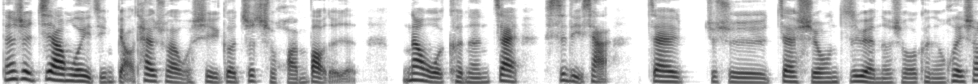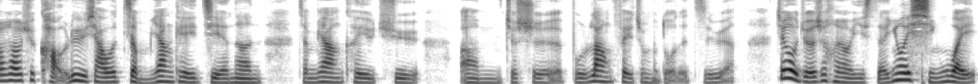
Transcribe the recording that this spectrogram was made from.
但是既然我已经表态出来，我是一个支持环保的人，那我可能在私底下在。就是在使用资源的时候，可能会稍稍去考虑一下，我怎么样可以节能，怎么样可以去，嗯，就是不浪费这么多的资源。这个我觉得是很有意思的，因为行为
